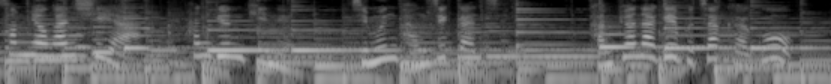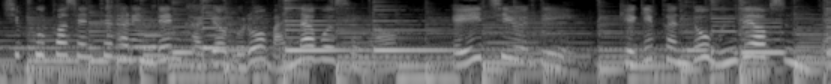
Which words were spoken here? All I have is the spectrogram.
선명한 시야, 항균 기능, 지문 방지까지 간편하게 부착하고 19% 할인된 가격으로 만나보세요. HUD 계기판도 문제없습니다.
